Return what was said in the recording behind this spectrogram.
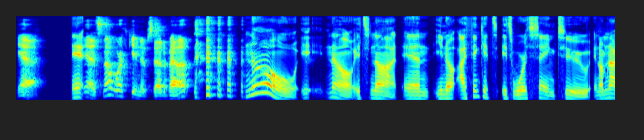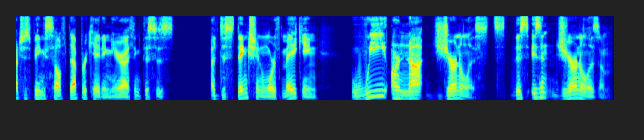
Yeah, And- yeah, it's not worth getting upset about. No, it, no, it's not. And you know, I think it's it's worth saying too. And I'm not just being self-deprecating here. I think this is a distinction worth making. We are not journalists. This isn't journalism.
